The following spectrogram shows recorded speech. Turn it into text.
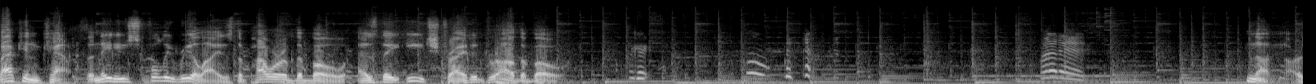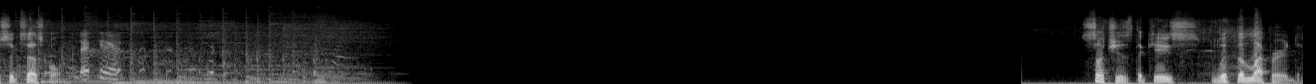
Back in camp, the natives fully realize the power of the bow as they each try to draw the bow. None are successful. Such is the case with the leopard.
